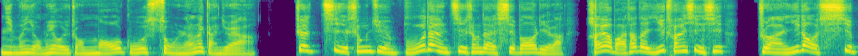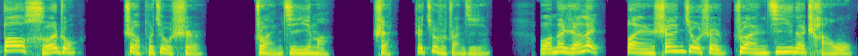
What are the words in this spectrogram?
你们有没有一种毛骨悚然的感觉呀？这寄生菌不但寄生在细胞里了，还要把它的遗传信息转移到细胞核中，这不就是转基因吗？是，这就是转基因。我们人类本身就是转基因的产物。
